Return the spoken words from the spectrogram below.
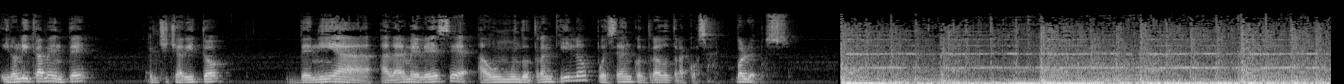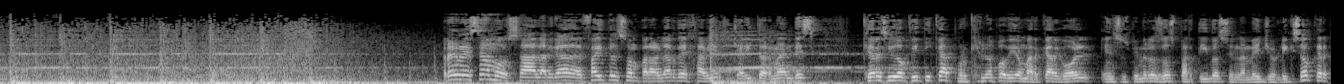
irónicamente, el Chicharito venía a la MLS a un mundo tranquilo, pues se ha encontrado otra cosa. Volvemos. Regresamos a la mirada de Faitelson para hablar de Javier Chicharito Hernández, que ha recibido crítica porque no ha podido marcar gol en sus primeros dos partidos en la Major League Soccer.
